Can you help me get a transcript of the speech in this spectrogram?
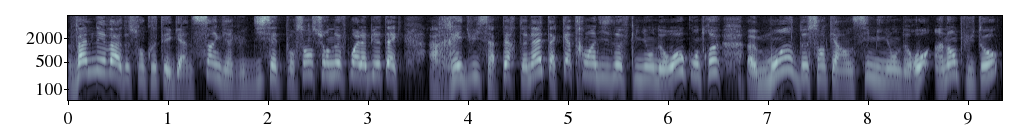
Valneva, de son côté, gagne 5,17%. Sur 9 mois, la biotech a réduit sa perte nette à 99 millions d'euros contre euh, moins 246 millions d'euros un an plus tôt.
